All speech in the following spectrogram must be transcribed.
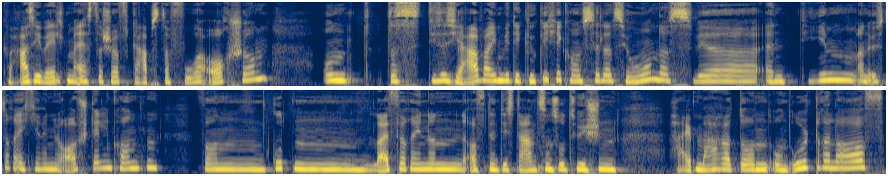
quasi Weltmeisterschaft gab es davor auch schon. Und das, dieses Jahr war irgendwie die glückliche Konstellation, dass wir ein Team an Österreicherinnen aufstellen konnten von guten Läuferinnen auf den Distanzen so zwischen Halbmarathon und Ultralauf.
